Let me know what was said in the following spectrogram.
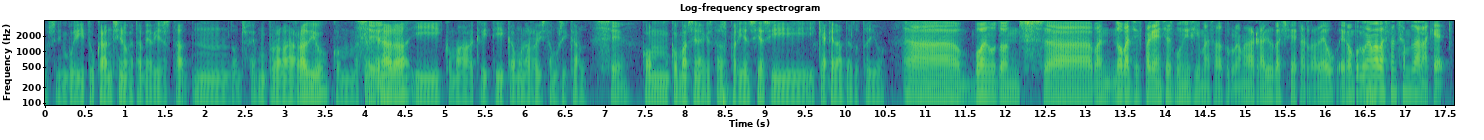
o sigui, vull dir tocant, sinó que també havies estat mm, doncs, fent un programa de ràdio, com estem Sí. fent ara, i com a crític en una revista musical. Sí. Com, com van ser aquestes experiències i, i què ha quedat de tot allò? Uh, bueno, doncs, uh, van, no, van ser experiències boníssimes. El programa de ràdio el vaig fer a Cardedeu. Era un programa bastant semblant a aquest,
